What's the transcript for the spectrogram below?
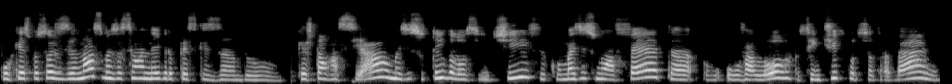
Porque as pessoas diziam, nossa, mas você é uma negra pesquisando questão racial, mas isso tem valor científico, mas isso não afeta o, o valor científico do seu trabalho?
